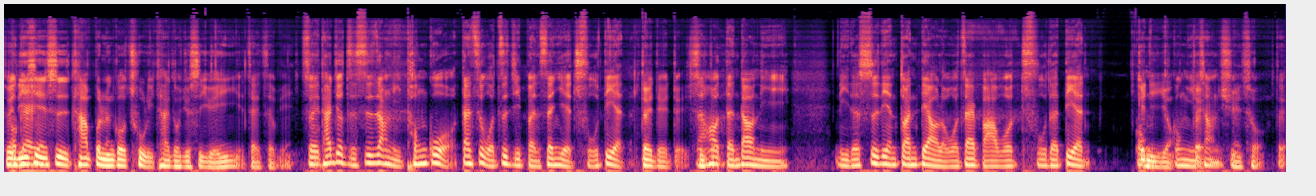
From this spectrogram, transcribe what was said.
所以离线式它不能够处理太多，就是原因也在这边。所以它就只是让你通过，但是我自己本身也除电。对对对。然后等到你你的试电断掉了，我再把我除的电给你用，供应上去。没错，对。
